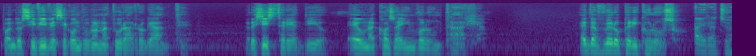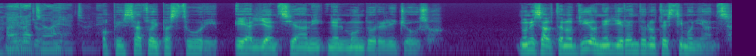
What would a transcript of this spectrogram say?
Quando si vive secondo una natura arrogante, resistere a Dio è una cosa involontaria. È davvero pericoloso. Hai ragione. Hai ragione. Hai ragione. Ho pensato ai pastori e agli anziani nel mondo religioso. Non esaltano Dio né gli rendono testimonianza.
